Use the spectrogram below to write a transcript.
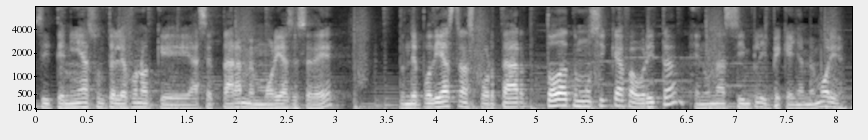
si tenías un teléfono que aceptara memorias SD, donde podías transportar toda tu música favorita en una simple y pequeña memoria.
